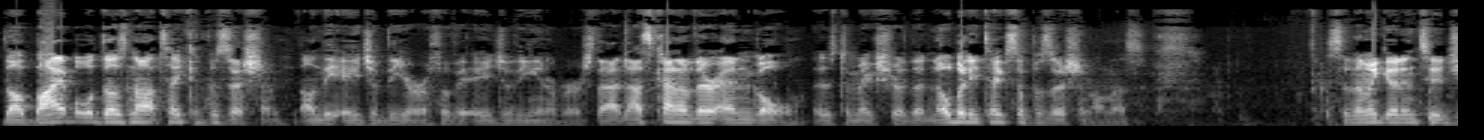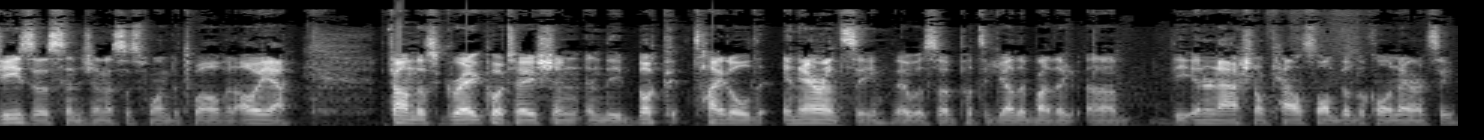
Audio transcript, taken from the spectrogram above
the Bible does not take a position on the age of the earth or the age of the universe. That that's kind of their end goal is to make sure that nobody takes a position on this. So then we get into Jesus in Genesis 1 to 12 and oh yeah, found this great quotation in the book titled Inerrancy. It was uh, put together by the uh, the International Council on Biblical Inerrancy.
